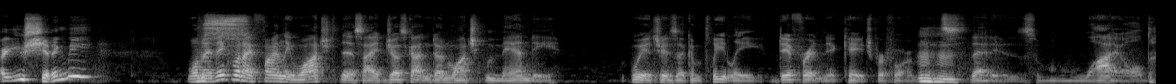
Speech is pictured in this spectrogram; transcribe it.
are you shitting me? Well, and I think when I finally watched this, I had just gotten done watching Mandy, which is a completely different Nick Cage performance Mm-hmm. that is wild.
